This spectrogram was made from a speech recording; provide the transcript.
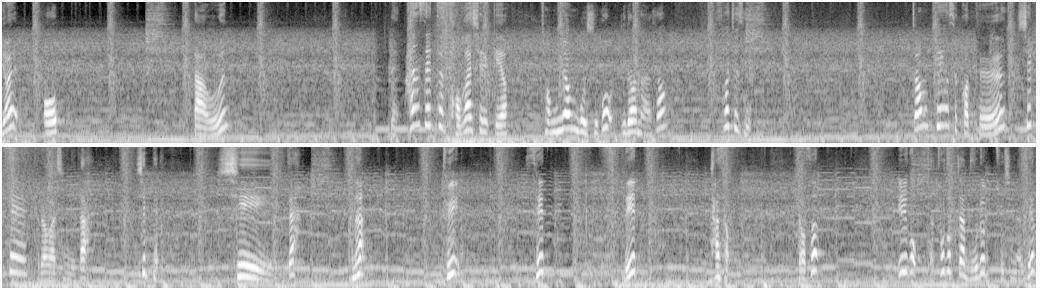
열업 다운 네, 한 세트 더 가실게요. 정면 보시고 일어나서 서주세요. 점핑 스쿼트 10회 들어가십니다. 10회. 시작. 하나, 둘, 셋, 넷, 다섯, 여섯, 일곱. 자, 초급자 무릎 조심하세요.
